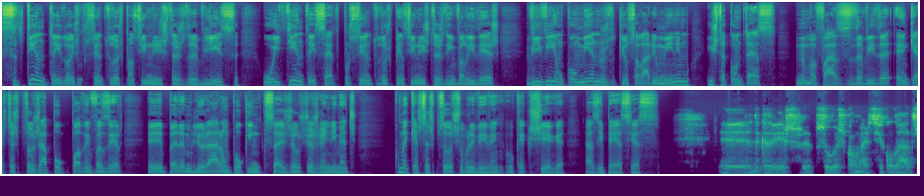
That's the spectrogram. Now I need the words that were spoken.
72% dos pensionistas de velhice, 87% dos pensionistas de invalidez viviam com menos do que o salário mínimo. Isto acontece numa fase da vida em que estas pessoas já pouco podem fazer para melhorar um pouquinho que seja os seus rendimentos. Como é que estas pessoas sobrevivem? O que é que chega às IPSS? Eh, de cada vez pessoas com mais dificuldades,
